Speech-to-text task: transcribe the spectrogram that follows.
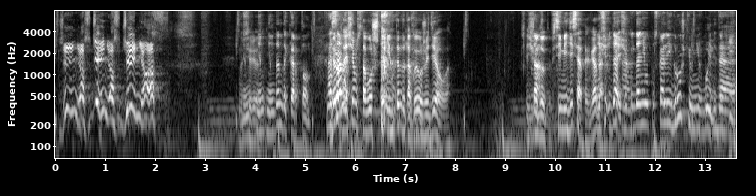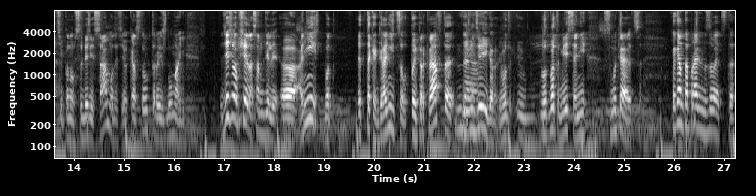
Genius, genius, genius! Ну, серьезно. Nintendo картон. На Во-первых, самом- начнем с того, что Nintendo такое уже делала. Еще Да. тут, в 70-х Ну, годах. еще- да, еще когда они выпускали игрушки, у них были Да. такие, типа, ну, собери сам, вот эти конструкторы из бумаги. Здесь вообще, на самом деле, э, они, вот, это такая граница вот пейперкрафта Да. и видеоигр. И вот, э, вот в этом месте они смыкаются. Как она там правильно называется-то?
